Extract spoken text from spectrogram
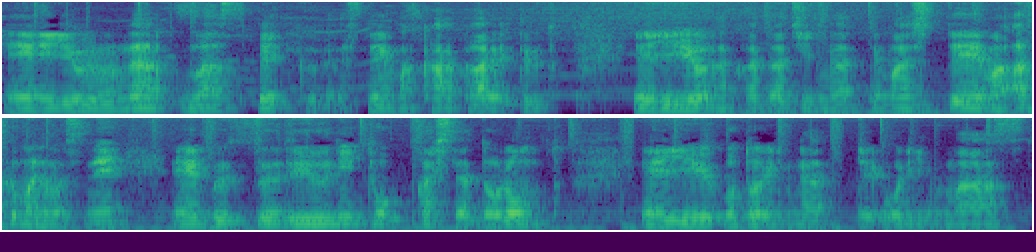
えー、いろいろな、まあ、スペックがですね、まあ、書かれているというような形になってまして、まあ、あくまでもですね、えー、物流に特化したドローンということになっております。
